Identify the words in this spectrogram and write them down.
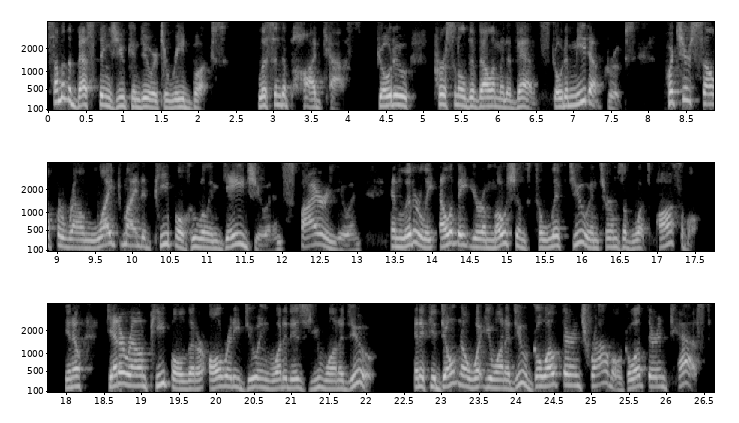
some of the best things you can do are to read books listen to podcasts go to personal development events go to meetup groups put yourself around like-minded people who will engage you and inspire you and and literally elevate your emotions to lift you in terms of what's possible you know get around people that are already doing what it is you want to do and if you don't know what you want to do, go out there and travel, go out there and test.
